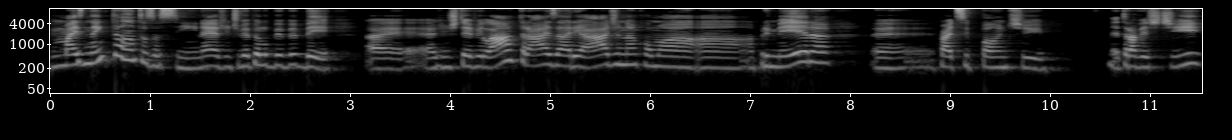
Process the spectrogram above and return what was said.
mas nem tantas assim, né? A gente vê pelo BBB. É, a gente teve lá atrás a Ariadna como a, a, a primeira é, participante né, travesti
